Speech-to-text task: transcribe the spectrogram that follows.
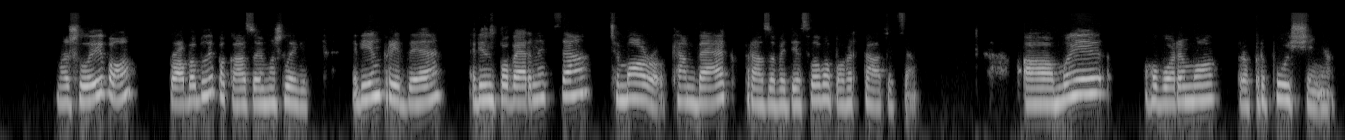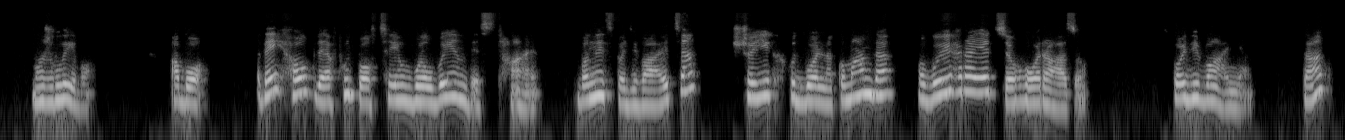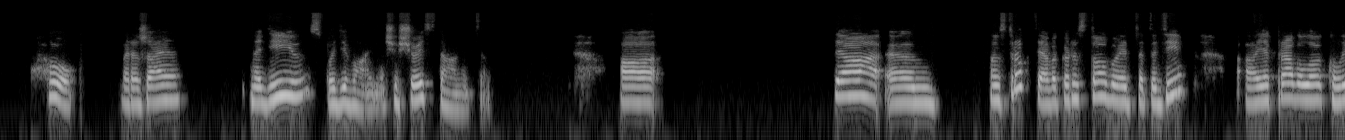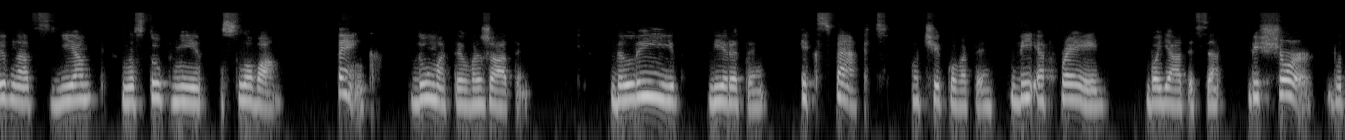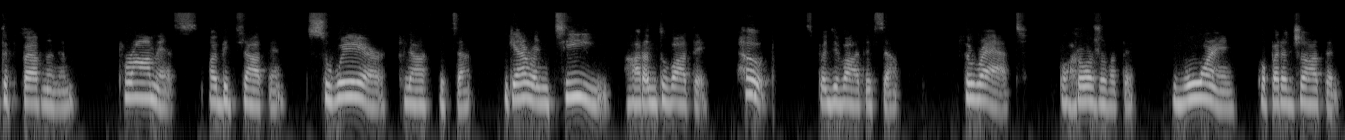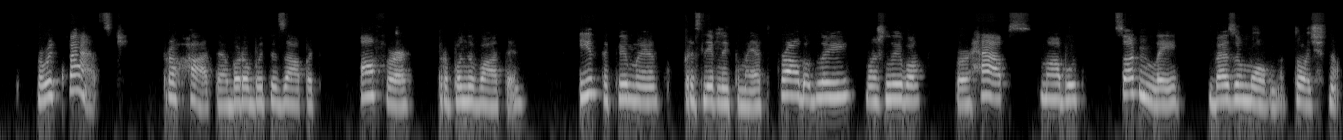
Можливо, probably показує можливість. Він прийде, він повернеться tomorrow. Come back – фразове дієслово повертатися. Ми говоримо про припущення. Можливо. Або They hope their football team will win this time. Вони сподіваються, що їх футбольна команда виграє цього разу. Сподівання. Так? Hope виражає надію, сподівання, що щось станеться. А, ця ем, конструкція використовується тоді, як правило, коли в нас є наступні слова: think думати, вважати, believe вірити, expect очікувати, be afraid боятися, be sure бути впевненим, promise обіцяти, swear клястися, guarantee гарантувати, hope сподіватися, threat погрожувати, warn попереджати, request прохати або робити запит, offer пропонувати. І такими прислівниками, як probably, можливо, perhaps, мабуть, certainly, безумовно, точно.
